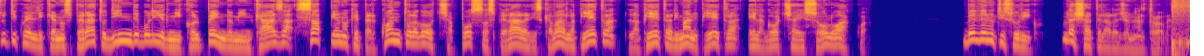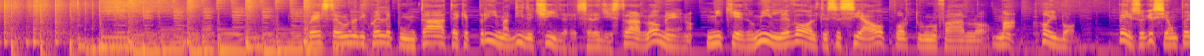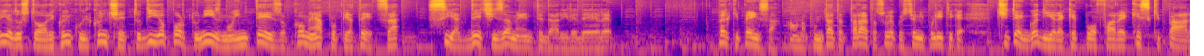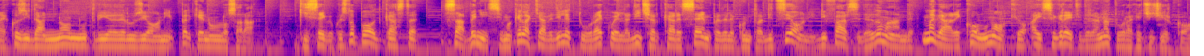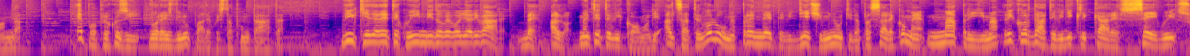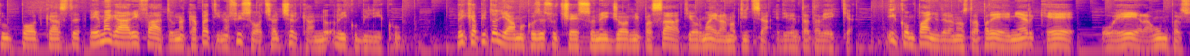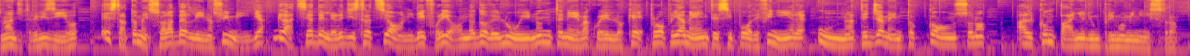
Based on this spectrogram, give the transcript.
Tutti quelli che hanno sperato di indebolirmi colpendomi in casa sappiano che per quanto la goccia possa sperare di scavar la pietra, la pietra rimane pietra e la goccia è solo acqua. Benvenuti su Riku, lasciate la ragione altrove. Questa è una di quelle puntate che prima di decidere se registrarla o meno mi chiedo mille volte se sia opportuno farlo, ma oibò penso che sia un periodo storico in cui il concetto di opportunismo inteso come appropriatezza sia decisamente da rivedere. Per chi pensa a una puntata tarata sulle questioni politiche, ci tengo a dire che può fare che schippare così da non nutrire delusioni, perché non lo sarà. Chi segue questo podcast sa benissimo che la chiave di lettura è quella di cercare sempre delle contraddizioni, di farsi delle domande, magari con un occhio ai segreti della natura che ci circonda. E proprio così vorrei sviluppare questa puntata. Vi chiederete quindi dove voglio arrivare? Beh, allora mettetevi comodi, alzate il volume, prendetevi 10 minuti da passare con me, ma prima ricordatevi di cliccare segui sul podcast e magari fate una capatina sui social cercando Ricubilicu. Ricapitoliamo cosa è successo nei giorni passati, ormai la notizia è diventata vecchia. Il compagno della nostra Premier, che è o era un personaggio televisivo, è stato messo alla berlina sui media grazie a delle registrazioni dei fuori onda dove lui non teneva quello che propriamente si può definire un atteggiamento consono al compagno di un primo ministro.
